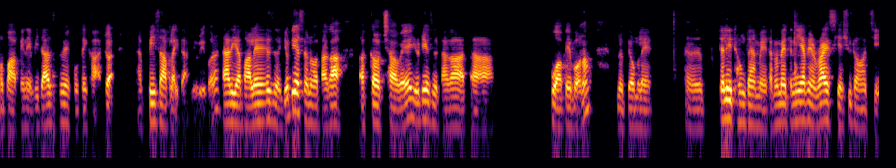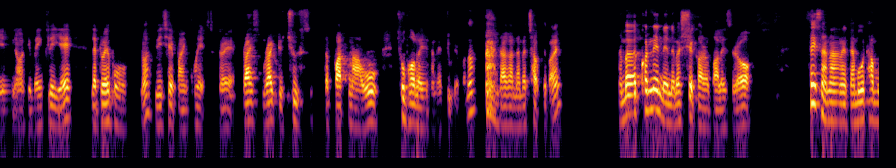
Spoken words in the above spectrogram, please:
မပါဘဲနဲ့မိသားစုရဲ့ကိုယ်တိတ်ခါအတွက်ပေးစားပလိုက်တာမျိုးတွေပေါ့နော်ဒါတွေကဘာလဲဆိုရုပ်တရက်ဆိုတော့ဒါက culture ပဲရုပ်တရက်ဆိုဒါကဒါဟိုပါပဲပေါ့နော်ဘယ်လိုပြောမလဲအဲ daily ထုံတမ်းမယ်ဒါပေမဲ့တနည်းအားဖြင့် rice ရဲ့ shoot တော့ကြည့်နော်ဒီ main ကလေးရဲ့ လက်တွဲပုံနော်ရွေးချယ်ပိုင်ခွင့်ဆိုတော့ right right to choose the partner ကိုချိုးဖောက်လိုက်တာနဲ့တူတယ်ပေါ့နော်ဒါကနံပါတ်6ဖြစ်ပါတယ်နံပါတ်9နဲ့နံပါတ်10ကတော့ပါလဲဆိုတော့စိတ်ဆန္ဒနဲ့တံပိုးထားမှု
